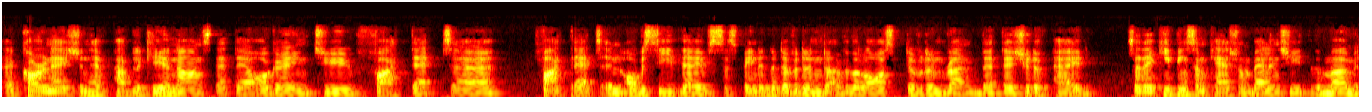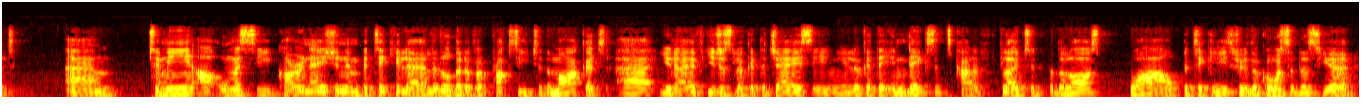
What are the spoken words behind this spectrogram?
uh, Coronation have publicly announced that they are going to fight that. Uh, fight that, and obviously they've suspended the dividend over the last dividend run that they should have paid. So they're keeping some cash on balance sheet at the moment. Um, to me, I almost see coronation in particular a little bit of a proxy to the market. Uh, you know, if you just look at the JSE and you look at the index, it's kind of floated for the last while, particularly through the course of this year.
